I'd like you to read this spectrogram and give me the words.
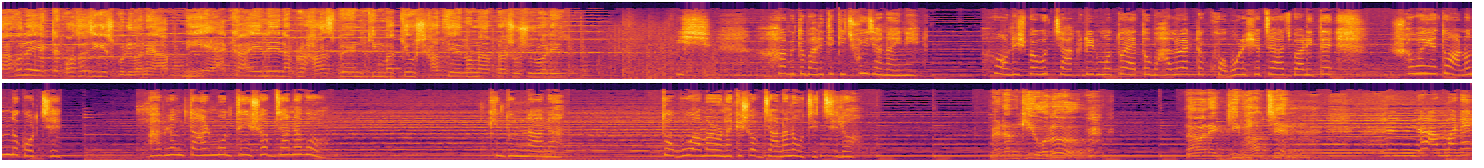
তাহলে একটা কথা জিজ্ঞেস করি মানে আপনি একা এলেন আপনার হাজবেন্ড কিংবা কেউ সাথে এলো না আপনার শ্বশুর বাড়ির ইস, আমি তো বাড়িতে কিছুই জানাইনি। অনিশবাবুর চাকরির মতো এত ভালো একটা খবর এসেছে আজ বাড়িতে। সবাই এত আনন্দ করছে। ভাবলাম তার মধ্যে এসব জানাব। কিন্তু না না। তবু আমার ওনাকে সব জানানো উচিত ছিল। ম্যাডাম কি হলো? না মানে কি ভাবছেন? না মানে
